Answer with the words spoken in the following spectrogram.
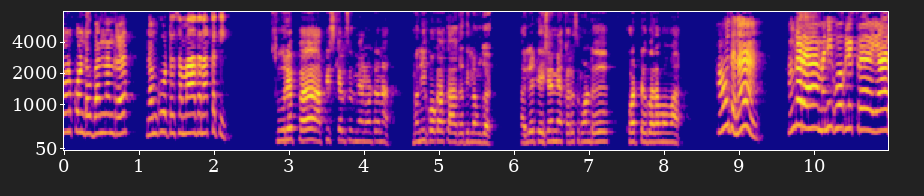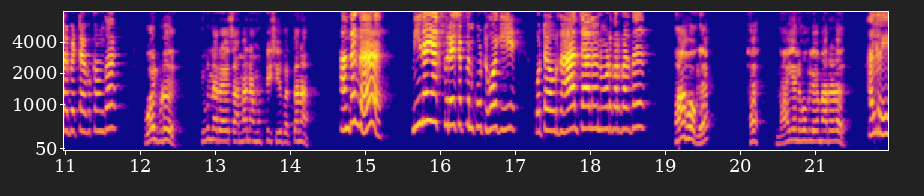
ನೋಡ್ಕೊಂಡು ಬಂದಂದ್ರ ನಮ್ಗೂ ಒಟ್ಟು ಸಮಾಧಾನ ಆಕತಿ. ಸೂರ್ಯಪ್ಪ ಆಫೀಸ್ ಕೆಲಸದ ಮೇಲೆ ಹೊಂಟಾನ. ಮನಿಗೆ ಹೋಗಕ್ಕೆ ಆಗೋದಿಲ್ಲ ಅವಂಗ ಅಲ್ಲೇ ಸ್ಟೇಷನ್ಯಾಗ ಕರೆಸ್ಕೊಂಡು ಕೊಟ್ಟು ಬರಮವ ಹೌದನ? ಹಂಗಾರ ಮನಿಗೆ ಹೋಗ್ಲಿಕ್ಕೆ ಯಾರು ಬೆಟ್ಟ ಆಗ್ಬೇಕಂಗ ಹೋಲ್ ಬಿಡು. ಇವನರ ಸಾಮಾನ್ಯ ಮುಟ್ಟಿಸಿ ಬರ್ತಾನ. ಅಂದಂಗ? ನೀನೇ ಯಾಕೆ ಸುರೇಶಪ್ಪನ ಕೊಟ್ಟು ಹೋಗಿ ಒಟ್ಟು ಅವ್ರದ್ದು ಹಾಲ್ ಚಾಲ ನೋಡ್ ಬರ್ಬಾರ್ದು? ನಾ ಹೋಗ್ಲೆ? ಹ ನಾ ಎಲ್ಲಿ ಹೋಗ್ಲಿ ಮಾರಾಳ ಅಲ್ರಿ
